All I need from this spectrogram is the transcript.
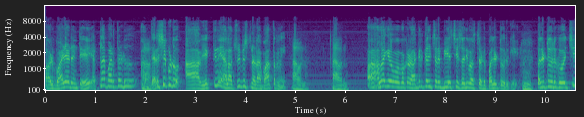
వాడు పాడాడంటే ఎట్లా పాడతాడు? ఆ దర్శకుడు ఆ వ్యక్తిని అలా చూపిస్తున్నాడు ఆ పాత్రని. అవును. అవును. అలాగే ఒక అగ్రికల్చర్ బిఎస్సి చదివి వస్తాడు పల్లెటూరుకి. పల్లెటూరుకి వచ్చి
